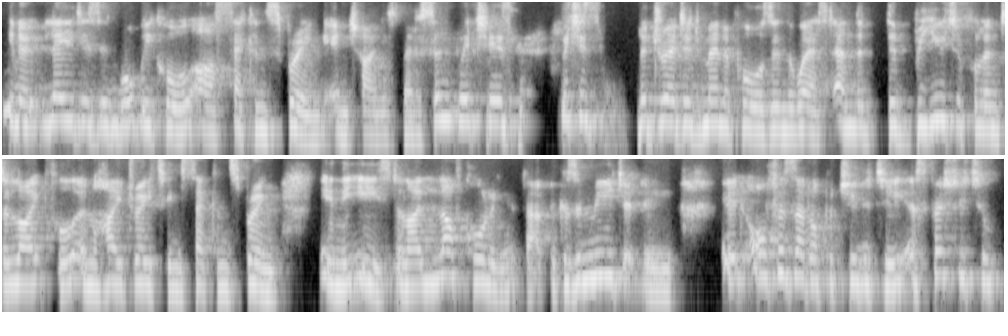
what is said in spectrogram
you know, ladies in what we call our second spring in Chinese medicine, which is which is the dreaded menopause in the West and the, the beautiful and delightful and hydrating second spring in the East. And I love calling it that because immediately it offers that opportunity, especially to,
